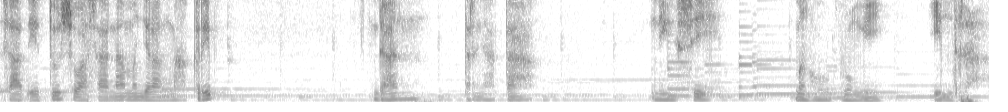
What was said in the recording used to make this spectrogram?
saat itu suasana menjelang maghrib dan ternyata Ningsih menghubungi Indra.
